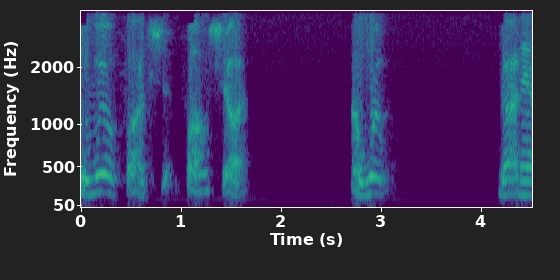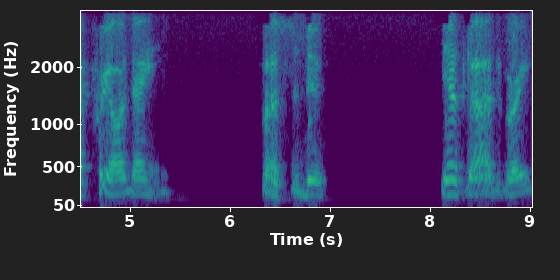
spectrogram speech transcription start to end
we will fall, fall short of what God has preordained for us to do. Yes, God's grace,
